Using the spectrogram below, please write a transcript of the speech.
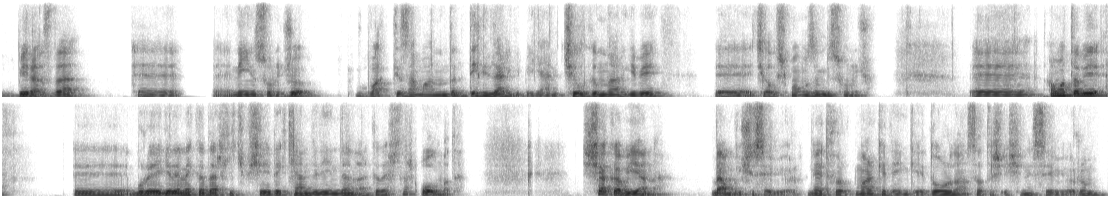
biraz da e, e, neyin sonucu? Vakti zamanında deliler gibi yani çılgınlar gibi e, çalışmamızın bir sonucu. E, ama tabii e, buraya gelene kadar hiçbir şey de kendiliğinden arkadaşlar olmadı. Şaka bir yana. Ben bu işi seviyorum. Network marketingi, doğrudan satış işini seviyorum.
